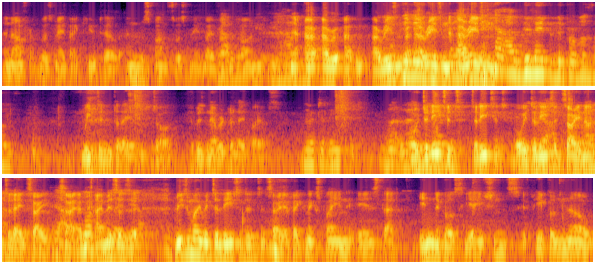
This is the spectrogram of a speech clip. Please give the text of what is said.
an offer that was made by Qtel and response was made by Vodafone. Yeah, now, our, our, reason, for, our reason, our reason, I've delayed the proposal. We didn't delay it at all. It was never delayed by us. No, deleted. Oh, deleted, deleted. Oh, we deleted. Sorry, not delayed. Sorry, sorry. I, I misunderstood. The reason why we deleted it, sorry, if I can explain, is that in negotiations, if people know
